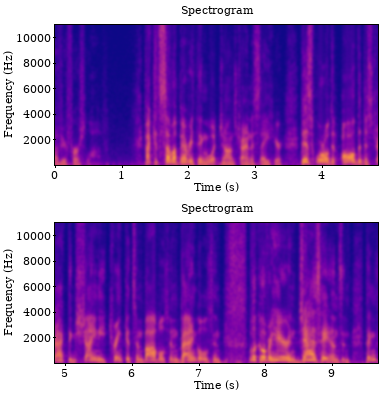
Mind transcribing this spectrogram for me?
of your first love. If I could sum up everything what John's trying to say here, this world and all the distracting, shiny trinkets and baubles and bangles and look over here and jazz hands and things.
